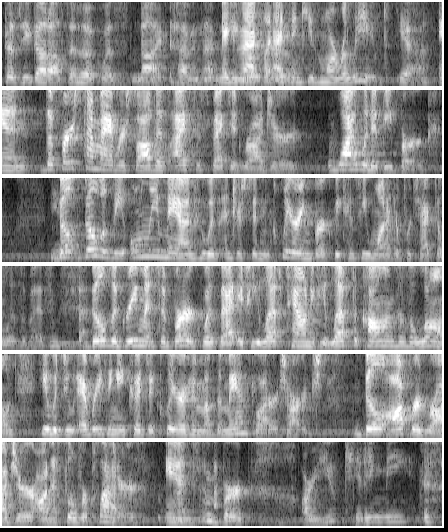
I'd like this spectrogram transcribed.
Because he got off the hook with not having that meeting. Exactly. I think he's more relieved. Yeah. And the first time I ever saw this, I suspected Roger. Why would it be Burke? Bill, Bill was the only man who was interested in clearing Burke because he wanted to protect Elizabeth. Mm-hmm. Bill's agreement to Burke was that if he left town, if he left the Collinses alone, he would do everything he could to clear him of the manslaughter charge. Bill offered Roger on a silver platter. And And Burke, are you kidding me?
